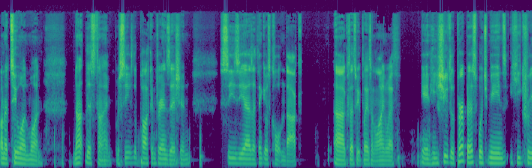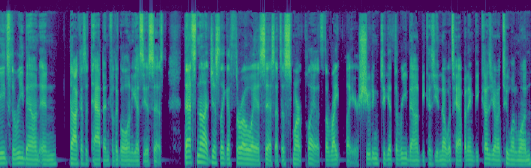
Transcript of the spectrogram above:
on a two on one. Not this time. Receives the puck in transition. Sees he has, I think it was Colton Dach, because uh, that's what he plays on the line with. And he shoots with purpose, which means he creates the rebound and Dach has a tap in for the goal and he gets the assist. That's not just like a throwaway assist. That's a smart play. That's the right play. You're shooting to get the rebound because you know what's happening because you're on a two on one,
